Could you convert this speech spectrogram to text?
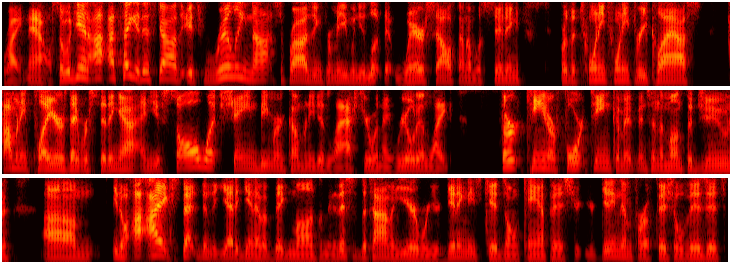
right now. So again, I, I tell you this, guys, it's really not surprising for me when you looked at where South Carolina was sitting for the 2023 class, how many players they were sitting at, and you saw what Shane Beamer and company did last year when they reeled in like 13 or 14 commitments in the month of June. Um, you know, I, I, expect them to yet again have a big month. I mean, this is the time of year where you're getting these kids on campus, you're, you're getting them for official visits.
